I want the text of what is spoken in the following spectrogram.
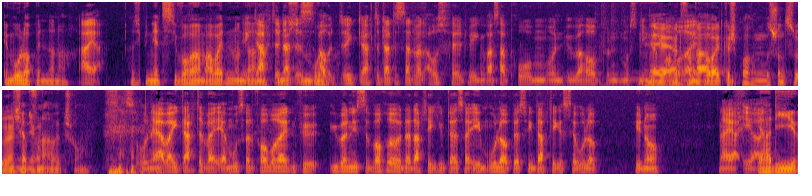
im Urlaub bin danach. Ah ja. Also ich bin jetzt die Woche am Arbeiten und Ich dachte, bin das ich ist, ich dachte, das ist das, was ausfällt wegen Wasserproben und überhaupt und muss nicht Nee, mehr er hat vorbereiten. von der Arbeit gesprochen, muss schon zuhören. Ich habe von der Arbeit gesprochen. So, ne, aber ich dachte, weil er muss was vorbereiten für übernächste Woche und da dachte ich, da ist er eben Urlaub, deswegen dachte ich, ist der Urlaub. You know? Naja, eher. Ja, die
